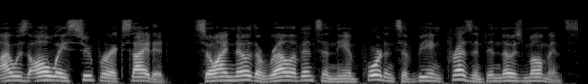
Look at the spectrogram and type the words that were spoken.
I was always super excited, so I know the relevance and the importance of being present in those moments.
